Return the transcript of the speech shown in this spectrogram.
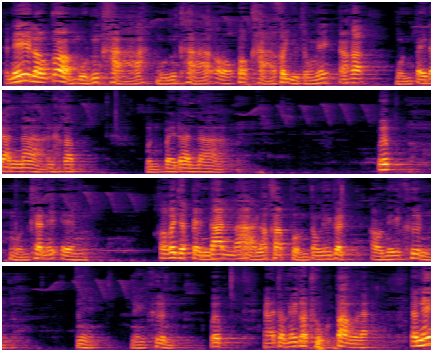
อันนี้เราก็หมุนขาหมุนขาออกเพราะขาเขาอยู่ตรงนี้นะครับ หมุนไปด้านหน้านะครับ หมุนไปด้านหน้าปุ๊บหมุนแค่นี้เอง เขาก็จะเป็นด้านหน้าแล้วครับ ผมตรงนี้ก็เอานี้ขึ้น นี่นี่ขึ้นปุ๊บนะตรงนี้ก็ถูกต้องแล้วตอนนี้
